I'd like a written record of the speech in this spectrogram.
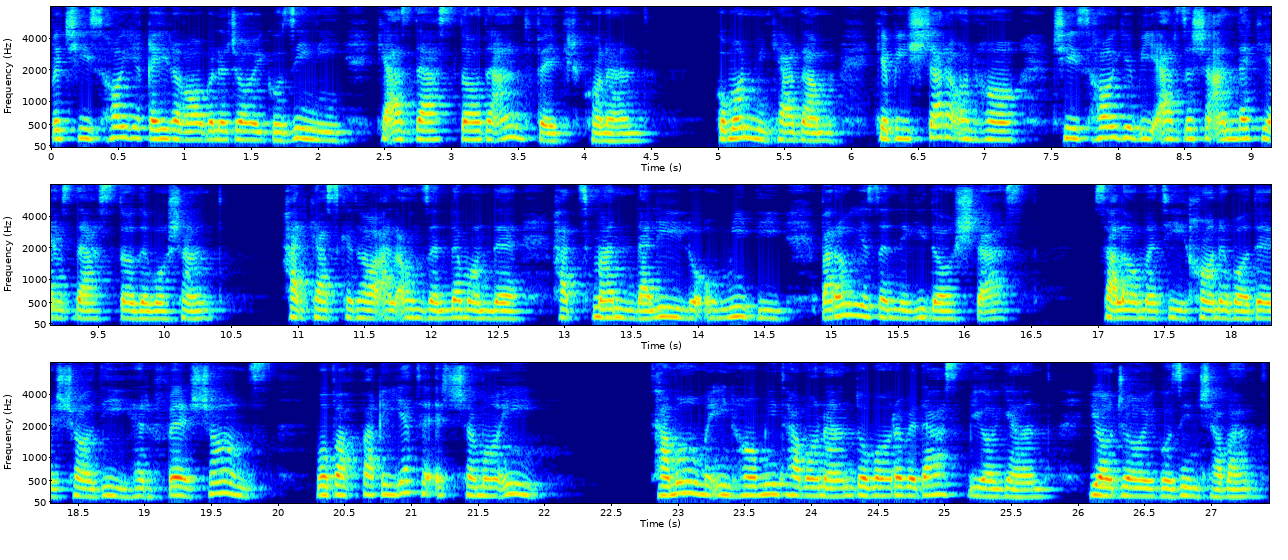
به چیزهای غیرقابل جایگزینی که از دست داده اند فکر کنند گمان می کردم که بیشتر آنها چیزهای بیارزش اندکی از دست داده باشند. هر کس که تا الان زنده مانده حتما دلیل و امیدی برای زندگی داشته است. سلامتی، خانواده، شادی، حرفه، شانس، موفقیت اجتماعی تمام اینها می توانند دوباره به دست بیایند یا جایگزین شوند.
